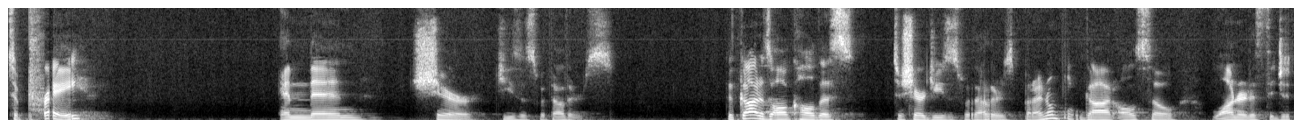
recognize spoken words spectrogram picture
to pray and then share Jesus with others. That God has all called us to share Jesus with others, but I don't think God also wanted us to just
